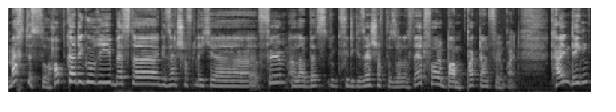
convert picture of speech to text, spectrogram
macht es so. Hauptkategorie, bester gesellschaftlicher Film, also best, für die Gesellschaft besonders wertvoll, bam, pack deinen Film rein. Kein Ding,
